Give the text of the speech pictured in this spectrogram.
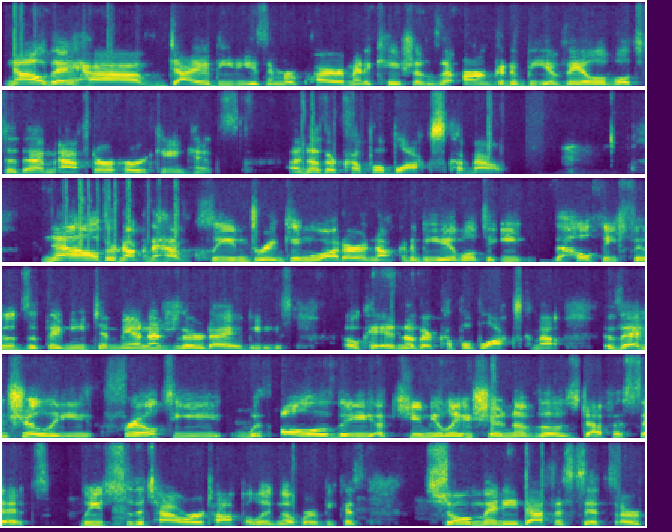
Now they have diabetes and require medications that aren't going to be available to them after a hurricane hits. Another couple blocks come out. Now they're not going to have clean drinking water and not going to be able to eat the healthy foods that they need to manage their diabetes. Okay, another couple blocks come out. Eventually, frailty with all of the accumulation of those deficits leads to the tower toppling over because so many deficits are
